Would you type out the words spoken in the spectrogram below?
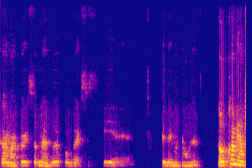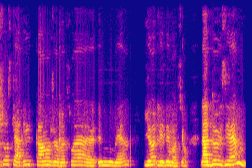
comme un peu sur mesure pour euh, susciter euh, ces émotions-là. Donc, première chose qui arrive quand je reçois euh, une nouvelle, il y a les émotions. La deuxième,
